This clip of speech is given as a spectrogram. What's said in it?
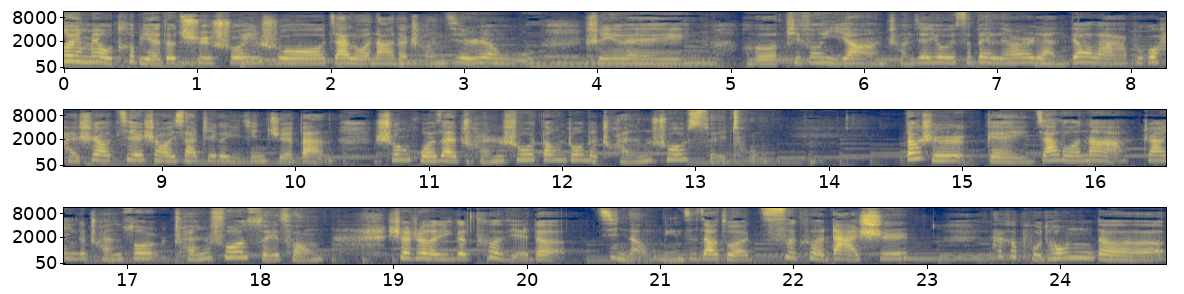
所以没有特别的去说一说加罗娜的惩戒任务，是因为。和披风一样，惩戒又一次被灵儿揽掉啦。不过还是要介绍一下这个已经绝版、生活在传说当中的传说随从。当时给伽罗娜这样一个传说传说随从设置了一个特别的技能，名字叫做刺客大师。他和普通的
